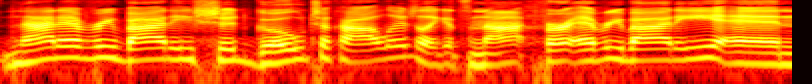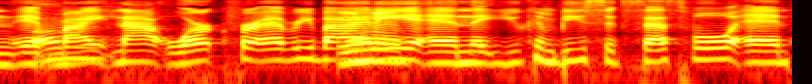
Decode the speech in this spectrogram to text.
not everybody should go to college like it's not for everybody and it oh. might not work for everybody mm-hmm. and that you can be successful and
